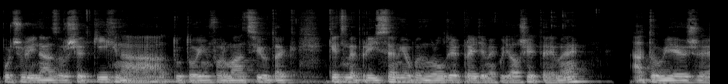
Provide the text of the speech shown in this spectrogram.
počuli názor všetkých na túto informáciu, tak keď sme pri semi open worlde, prejdeme ku ďalšej téme. A to je, že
